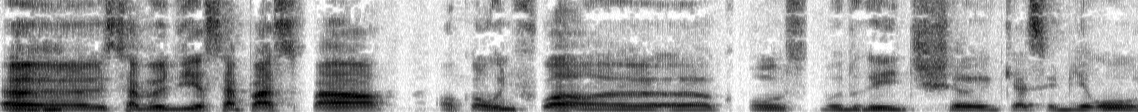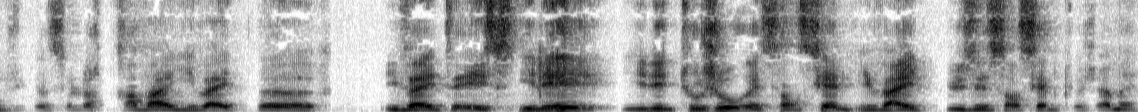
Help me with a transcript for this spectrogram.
Mm-hmm. Ça veut dire, ça passe par, encore une fois, Kroos, Modric, Casemiro, leur travail, il va être, il va être, il est, il est toujours essentiel, il va être plus essentiel que jamais.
